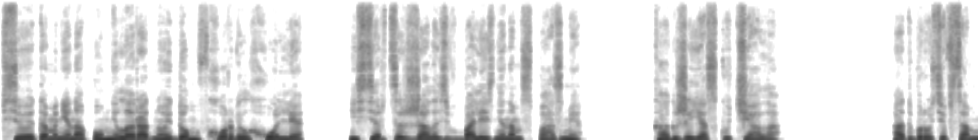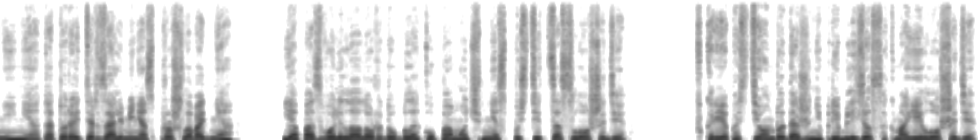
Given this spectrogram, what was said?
Все это мне напомнило родной дом в Хорвилл-Холле, и сердце сжалось в болезненном спазме. Как же я скучала. Отбросив сомнения, которые терзали меня с прошлого дня, я позволила лорду Блэку помочь мне спуститься с лошади. В крепости он бы даже не приблизился к моей лошади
